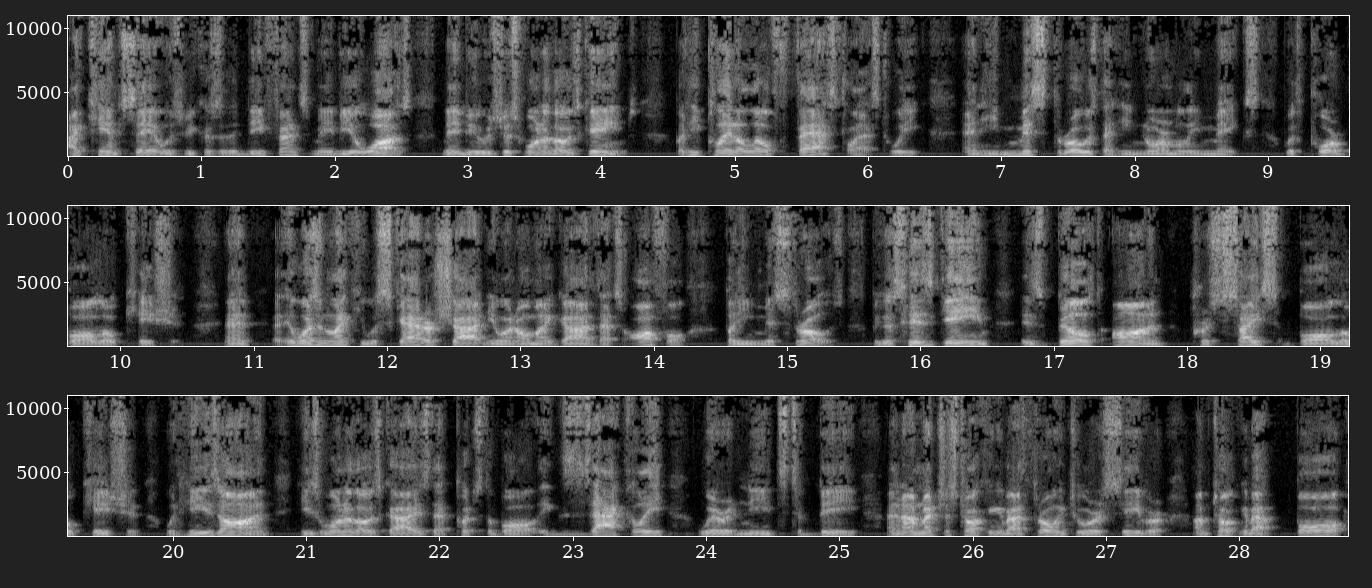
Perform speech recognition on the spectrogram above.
I can't say it was because of the defense. Maybe it was. Maybe it was just one of those games. But he played a little fast last week and he missed throws that he normally makes with poor ball location. And it wasn't like he was scattershot and you went, oh my God, that's awful. But he missed throws because his game is built on precise ball location. When he's on, he's one of those guys that puts the ball exactly where it needs to be. And I'm not just talking about throwing to a receiver, I'm talking about ball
